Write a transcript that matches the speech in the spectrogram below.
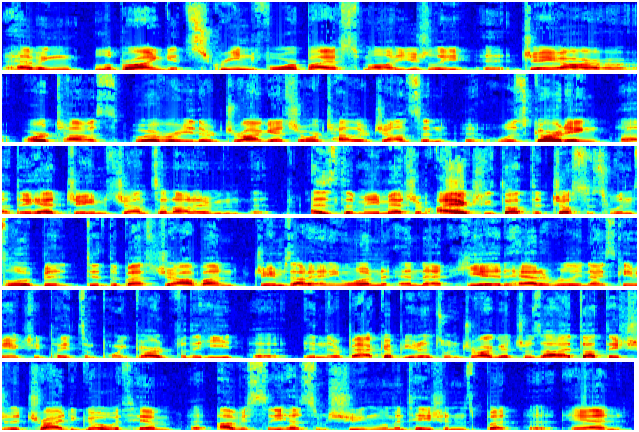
having LeBron get screened for by a small, usually uh, Jr. Or, or, Thomas, whoever either Dragic or Tyler Johnson uh, was guarding. Uh, they had James Johnson on him as the main matchup. I actually thought that Justice Winslow did the best job on James out of anyone, and that he had had a really nice game. He actually played some point guard for the Heat uh, in their backup units when Dragic was out. I thought they should have tried to go with him. Uh, obviously, he has some shooting limitations, but uh, and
